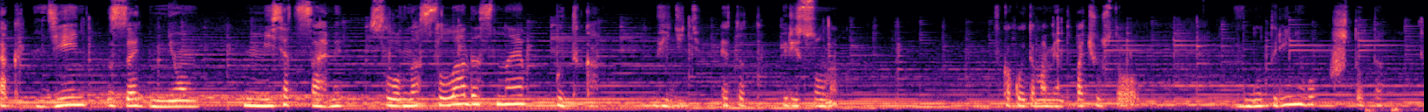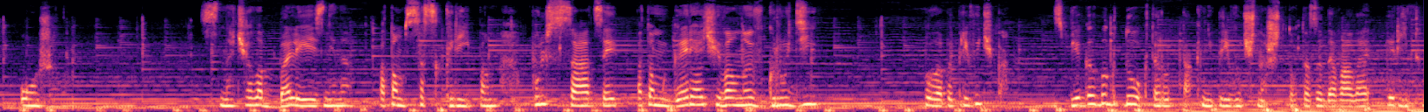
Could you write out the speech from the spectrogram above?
Так день за днем, месяцами, словно сладостная пытка видеть этот рисунок. В какой-то момент почувствовал, внутри него что-то ожило. Сначала болезненно, потом со скрипом, пульсацией, потом горячей волной в груди. Была бы привычка, сбегал бы к доктору, так непривычно что-то задавало ритм.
